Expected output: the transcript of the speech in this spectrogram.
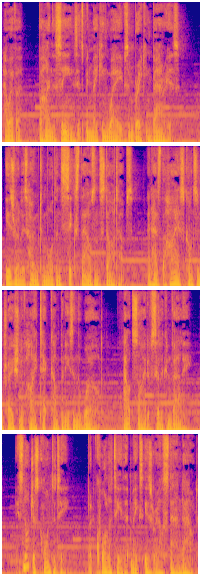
However, behind the scenes, it's been making waves and breaking barriers. Israel is home to more than 6,000 startups, and has the highest concentration of high-tech companies in the world, outside of Silicon Valley. It's not just quantity, but quality that makes Israel stand out.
